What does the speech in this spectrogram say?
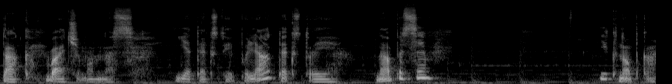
Так, бачимо, в нас є текстові поля, текстові написи і кнопка.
